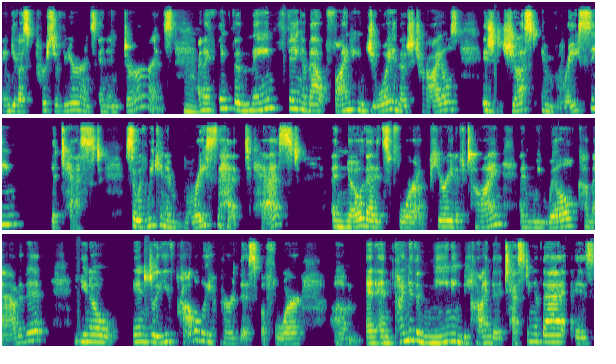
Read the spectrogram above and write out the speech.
and give us perseverance and endurance. Mm. And I think the main thing about finding joy in those trials is just embracing the test. So if we can embrace that test, and know that it's for a period of time and we will come out of it. You know, Angela, you've probably heard this before. Um, and, and kind of the meaning behind the testing of that is,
